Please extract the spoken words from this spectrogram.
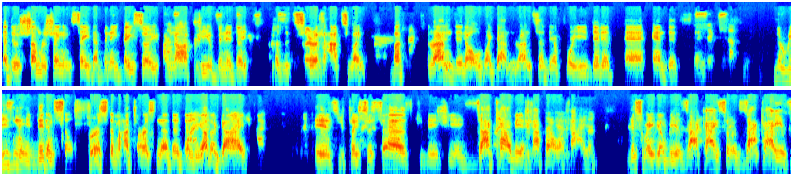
that the Sham Rishonim say that Bnei Beisoy are not Chiyuv B'nidei because it's Serach Atzmai. But Ran didn't hold like that. And Ran said, therefore, he did it uh, and did thing. The reason he did himself first, the Mahataras, rather than the other guy, is it says, this way he'll be a Zakai. So a Zakai is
